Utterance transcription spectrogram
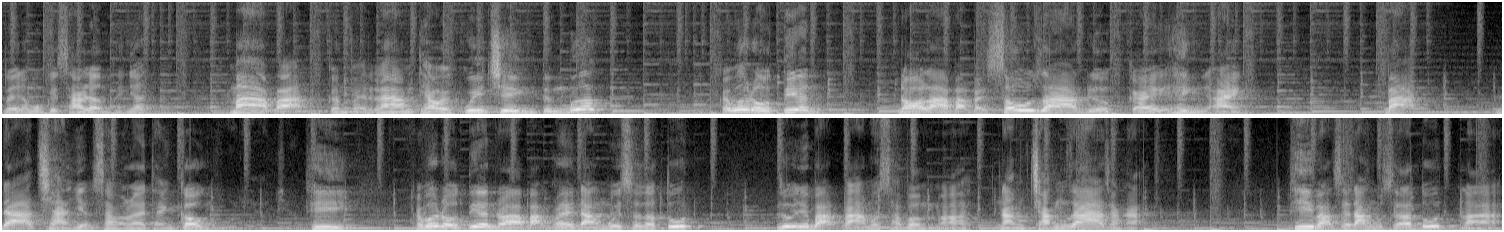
đấy là một cái sai lầm thứ nhất. Mà bạn cần phải làm theo cái quy trình từng bước. Cái bước đầu tiên, đó là bạn phải sâu ra được cái hình ảnh bạn đã trải nghiệm sản phẩm này thành công. Thì cái bước đầu tiên đó là bạn có thể đăng một cái status. Ví dụ như bạn bán một sản phẩm mà làm trắng da chẳng hạn thì bạn sẽ đăng một status là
